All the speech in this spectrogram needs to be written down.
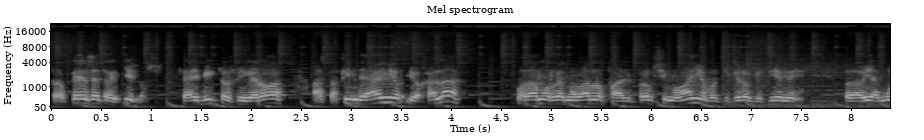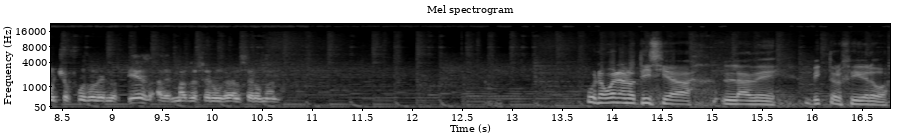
pero quédense tranquilos, que hay Víctor Figueroa hasta fin de año y ojalá podamos renovarlo para el próximo año porque creo que tiene todavía mucho fútbol en los pies, además de ser un gran ser humano. Una buena noticia la de Víctor Figueroa.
